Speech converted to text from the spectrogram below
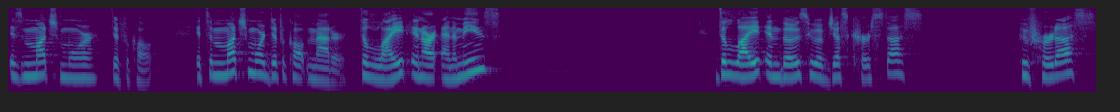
is much more difficult. It's a much more difficult matter. Delight in our enemies, delight in those who have just cursed us, who've hurt us,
